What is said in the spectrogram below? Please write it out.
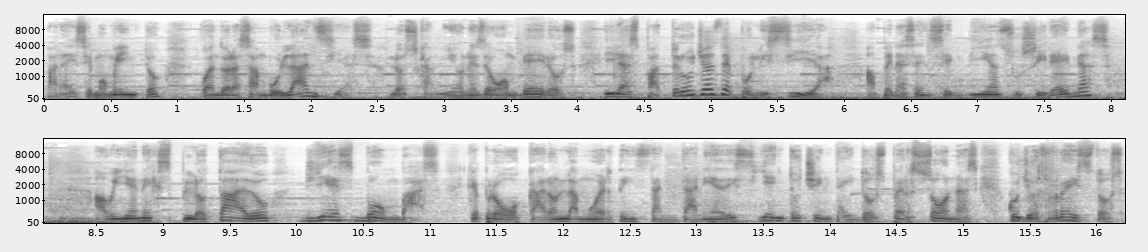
Para ese momento, cuando las ambulancias, los camiones de bomberos y las patrullas de policía apenas encendían sus sirenas, habían explotado 10 bombas que provocaron la muerte instantánea de 182 personas cuyos restos,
